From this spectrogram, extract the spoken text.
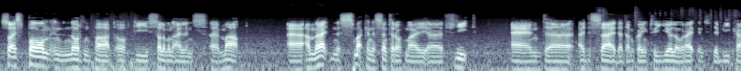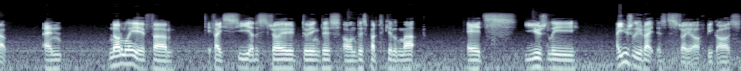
So I spawn in the northern part of the Solomon Islands uh, map. Uh, I'm right in the smack in the center of my uh, fleet and uh, I decide that I'm going to YOLO right into the B cap. And normally if um, if I see a destroyer doing this on this particular map, it's usually I usually write this destroyer off because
